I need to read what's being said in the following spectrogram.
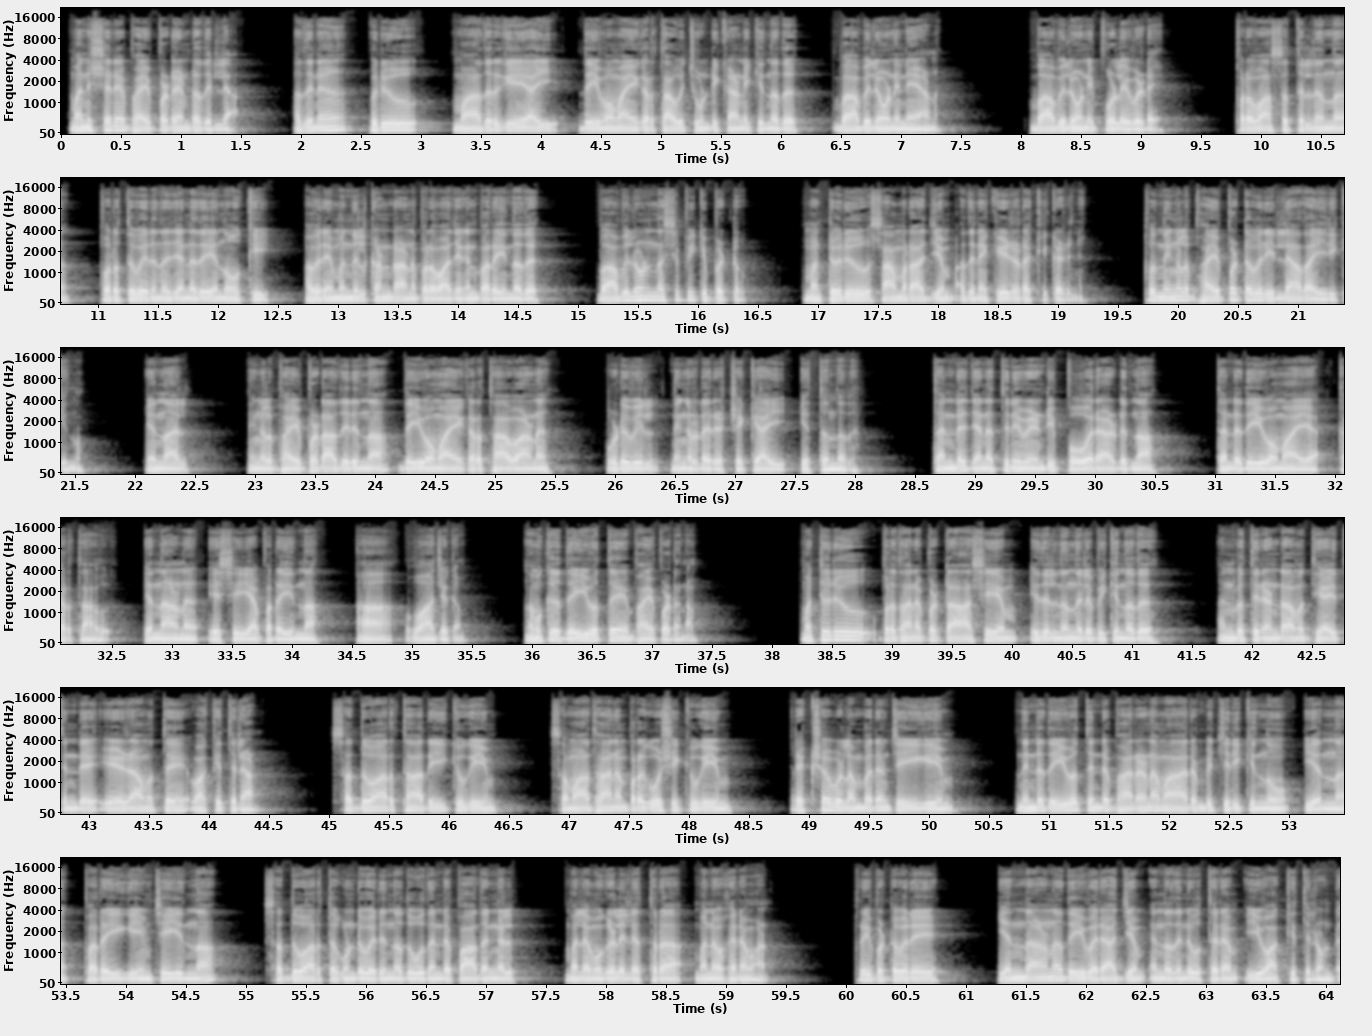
മനുഷ്യരെ ഭയപ്പെടേണ്ടതില്ല. അതിന് ഒരു മാതൃകയായി ദൈവമായ കർത്താവ് ചൂണ്ടിക്കാണിക്കുന്നത് ബാബിലോണിനെയാണ്. ബാബിലോൺ ഇപ്പോൾ എവിടെ? പ്രവാസത്തിൽ നിന്ന് പുറത്തു വരുന്ന ജനതയെ നോക്കി അവരെ മുന്നിൽ കണ്ടാണ് പ്രവാചകൻ പറയുന്നത്. ബാബിലോൺ നശിപ്പിക്കപ്പെട്ടു. മറ്റൊരു സാമ്രാജ്യം അതിനെ കീഴടക്കി കഴിഞ്ഞു. അപ്പോൾ നിങ്ങൾ ഭയപ്പെട്ടവരില്ലാതായിരിക്കുന്നു. എന്നാൽ നിങ്ങൾ ഭയപ്പെടാതിരുന്ന ദൈവമായ കർത്താവാണ് ഒടുവിൽ നിങ്ങളുടെ രക്ഷയ്ക്കായി എത്തുന്നത്. തന്റെ ജനത്തിനു വേണ്ടി പോരാടുന്ന തന്റെ ദൈവമായ കർത്താവ് എന്നാണ് യശയ്യ പറയുന്ന ആ വാചകം. നമുക്ക് ദൈവത്തെ ഭയപ്പെടണം. മറ്റൊരു പ്രധാനപ്പെട്ട ആശയം ഇതിൽ നിന്ന് ലഭിക്കുന്നത് അൻപത്തിരണ്ടാം അധ്യായത്തിന്റെ ഏഴാമത്തെ വാക്യത്തിലാണ്. സദ്വാർത്ത അറിയിക്കുകയും സമാധാനം പ്രഘോഷിക്കുകയും രക്ഷ വിളംബരം ചെയ്യുകയും നിന്റെ ദൈവത്തിന്റെ ഭരണം ആരംഭിച്ചിരിക്കുന്നു എന്ന് പറയുകയും ചെയ്യുന്ന സദ്വാർത്ത കൊണ്ടുവരുന്ന ദൂതന്റെ പാദങ്ങൾ മലമുകളിൽ എത്ര മനോഹരമാണ്. പ്രിയപ്പെട്ടവരെ എന്താണ് ദൈവരാജ്യം എന്നതിന്റെ ഉത്തരം ഈ വാക്യത്തിലുണ്ട്.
